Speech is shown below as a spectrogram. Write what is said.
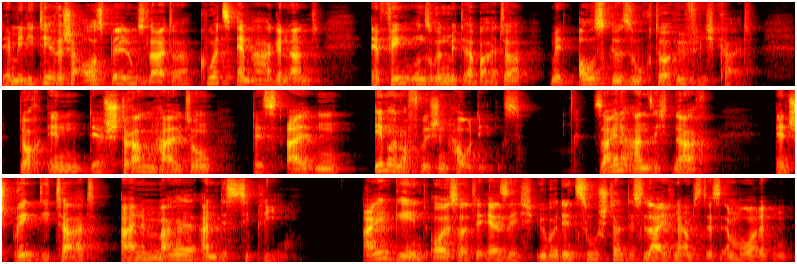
Der militärische Ausbildungsleiter, kurz MA genannt, empfing unseren Mitarbeiter mit ausgesuchter Höflichkeit, doch in der strammen Haltung des alten, immer noch frischen Haudegens. Seiner Ansicht nach entspringt die Tat einem Mangel an Disziplin. Eingehend äußerte er sich über den Zustand des Leichnams des Ermordeten,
